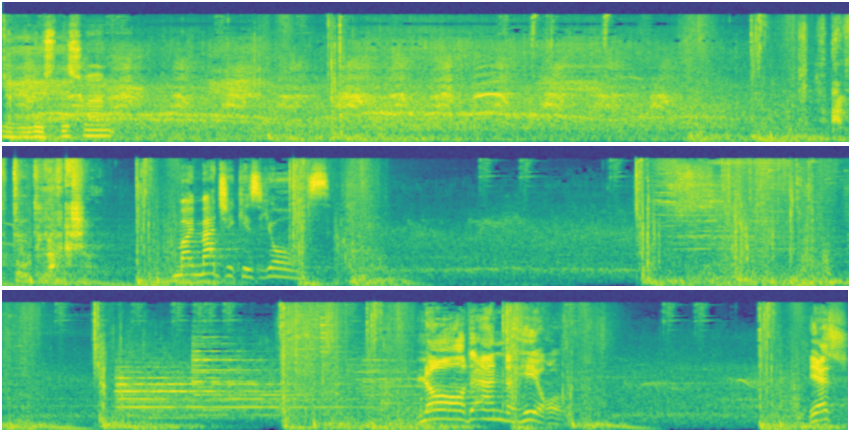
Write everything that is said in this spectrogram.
We will lose this one. My magic is yours. Lord and hero. Yes?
